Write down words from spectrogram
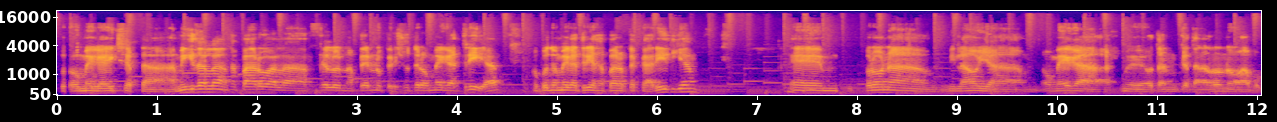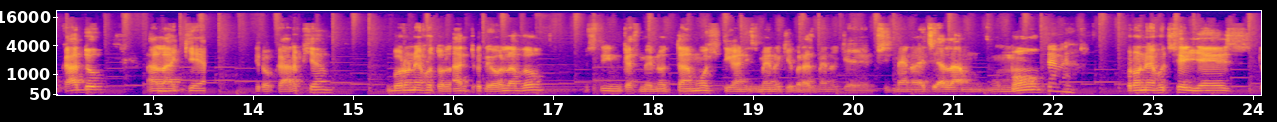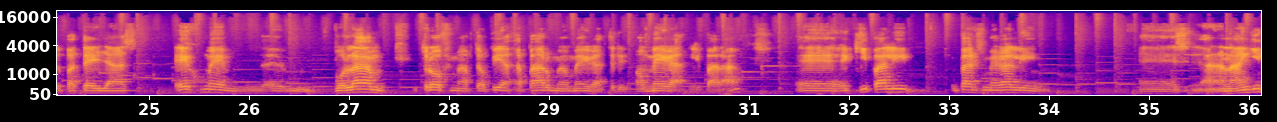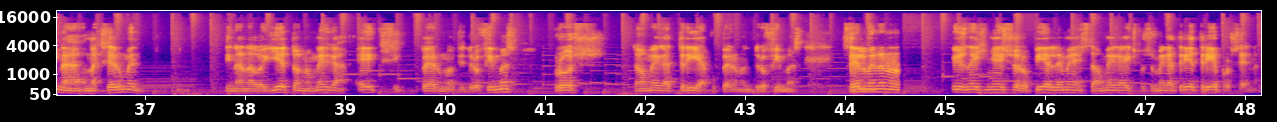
ω6 από τα αμύγδαλα θα πάρω αλλά θέλω να παίρνω περισσότερο ω3 οπότε ω3 θα πάρω από τα καρύδια ε, μπορώ να μιλάω για ωμέγα ας πούμε, όταν καταναλώνω αβοκάντο αλλά ναι. και τυροκάρπια μπορώ να έχω το λάδι το ελαιόλαδο στην καθημερινότητά μου, όχι τηγανισμένο και βρασμένο και ψησμένο έτσι, αλλά ομό. Ναι, ναι. Μπορώ να έχω τις ελιές, το πατέλιας. Έχουμε ε, πολλά τρόφιμα από τα οποία θα πάρουμε ωμέγα, ωμέγα λιπαρά. Ε, εκεί πάλι υπάρχει μεγάλη ε, ανάγκη να, να ξέρουμε την αναλογία των ωμέγα 6 που παίρνουμε από την τροφή μας προς τα ωμέγα 3 που παίρνουμε από την τροφή μας. Θέλουμε έναν οποίος να έχει μια ισορροπία, λέμε στα ω6 προς ω3, 3 προς 1.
